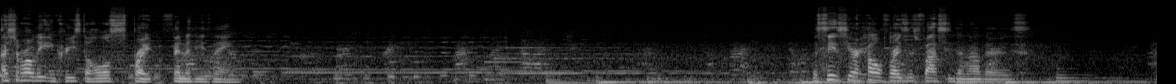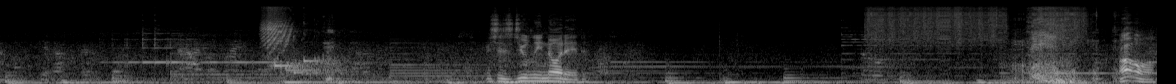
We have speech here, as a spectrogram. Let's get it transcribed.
I should probably increase the whole sprite affinity thing. But since your health rises faster than others... Which is duly noted. Uh-oh.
